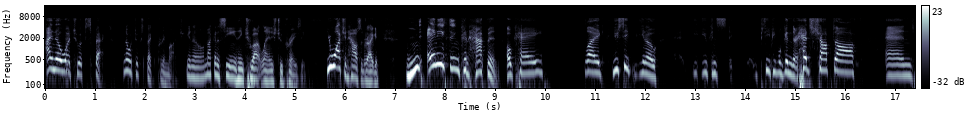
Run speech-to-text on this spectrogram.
I know what to expect. know what to expect pretty much. You know, I'm not going to see anything too outlandish, too crazy. You're watching House of mm. Dragon. N- anything can happen, okay? Like you see, you know, you can s- see people getting their heads chopped off and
